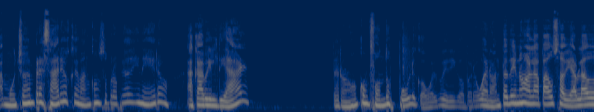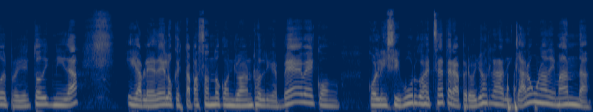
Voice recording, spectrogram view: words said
a muchos empresarios que van con su propio dinero a cabildear, pero no con fondos públicos, vuelvo y digo. Pero bueno, antes de irnos a la pausa, había hablado del proyecto Dignidad y hablé de lo que está pasando con Joan Rodríguez Bebe, con, con Burgos, etcétera, pero ellos radicaron una demanda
